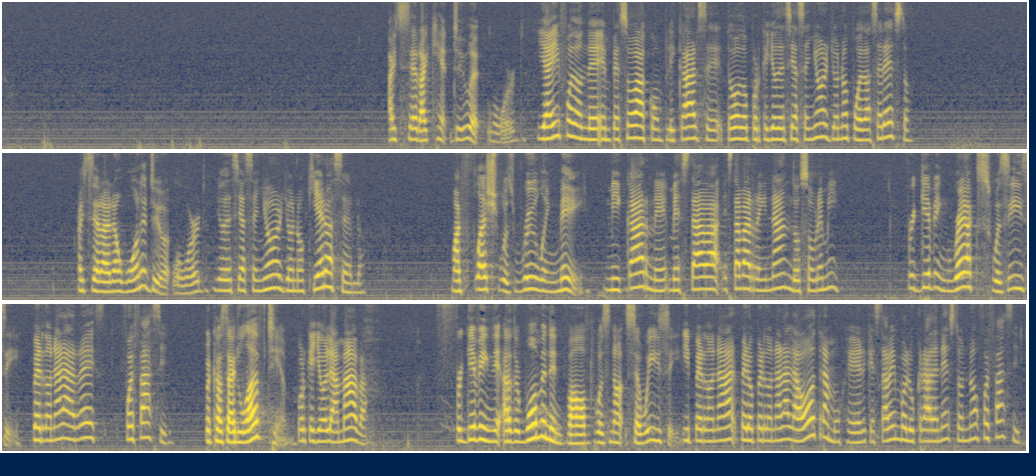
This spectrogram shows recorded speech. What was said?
I said, I can't do it, Lord. Y ahí fue donde empezó a complicarse todo porque yo decía, Señor, yo no puedo hacer esto. I said, I don't want to do it, Lord. Yo decía, Señor, yo no quiero hacerlo. My flesh was ruling me. Mi carne me estaba, estaba reinando sobre mí. Forgiving Rex was easy Perdonar a Rex fue fácil because I loved him. porque yo le amaba. Forgiving the other woman involved was not so easy Y perdonar, pero perdonar a la otra mujer que estaba involucrada en esto no fue fácil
